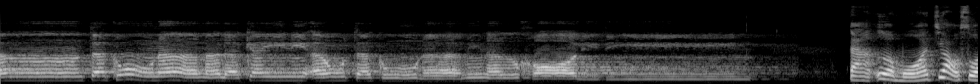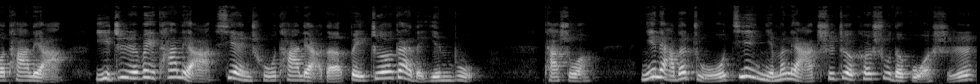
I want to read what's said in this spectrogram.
أن تكونا ملكين أو تكونا من الخالدين 但恶魔教唆他俩。 以致为他俩现出他俩的被遮盖的阴部。他说：“你俩的主禁你们俩吃这棵树的果实，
